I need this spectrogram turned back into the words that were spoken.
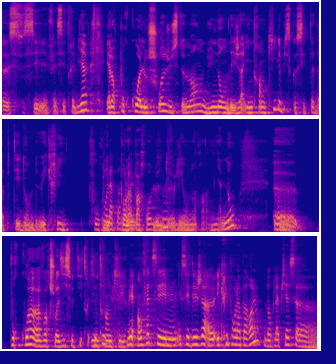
Euh, c'est très bien. Et alors pourquoi le choix justement du nom déjà Intranquille, puisque c'est adapté donc de écrit pour, pour, la, parole. de Léonora Miano pourquoi avoir choisi ce titre Intranquille? Mais en fait, c'est déjà euh, écrit pour la parole, donc la pièce euh,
